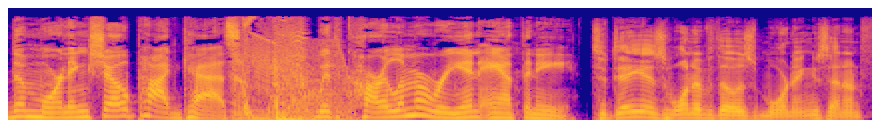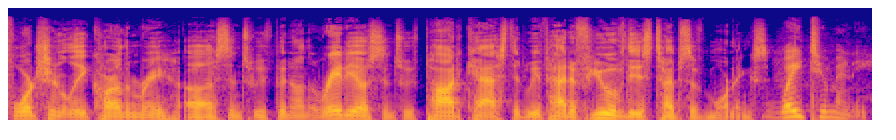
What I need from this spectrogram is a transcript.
The Morning Show Podcast with Carla Marie and Anthony. Today is one of those mornings, and unfortunately, Carla Marie, uh, since we've been on the radio, since we've podcasted, we've had a few of these types of mornings. Way too many.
